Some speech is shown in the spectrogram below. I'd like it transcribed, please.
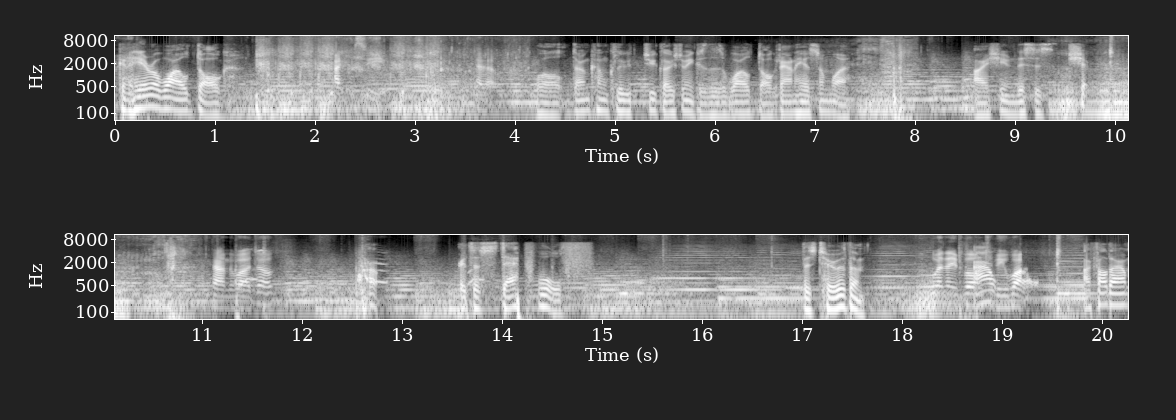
can hear a wild dog. I can see you. Hello. Well, don't come clu- too close to me because there's a wild dog down here somewhere. I assume this is shit. Found the wild dog. Oh, It's a steppe wolf. There's two of them. Were they born Ow. to be wild? I fell down.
